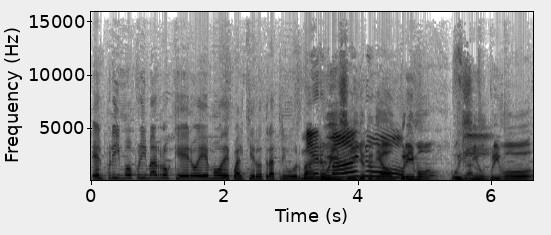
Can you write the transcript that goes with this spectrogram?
El primo, prima rockero, emo de cualquier otra tribu urbana. Uy, sí, yo tenía un hermano. primo, uy, sí, Sí. un primo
